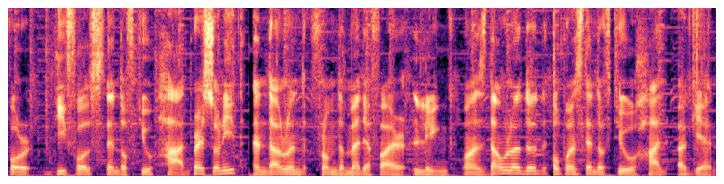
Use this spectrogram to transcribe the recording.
for default standoff 2 HUD. Press on it and download from the Mediafire link. Once downloaded, open standoff 2 HUD again.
